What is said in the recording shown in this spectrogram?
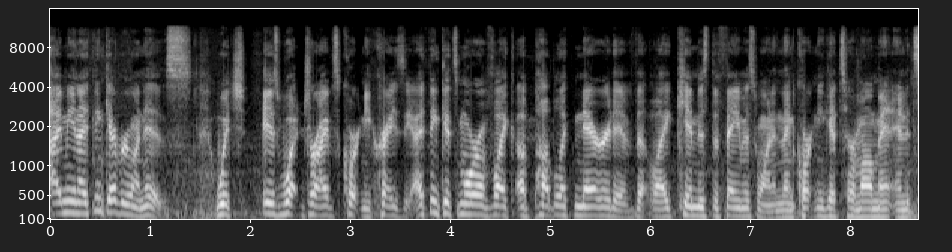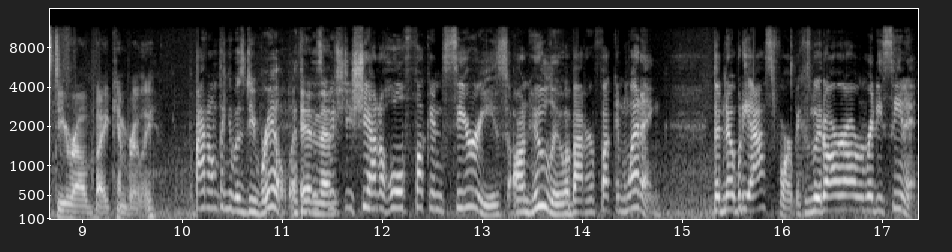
I mean, I think everyone is, which is what drives Kourtney crazy. I think it's more of like a public narrative that like Kim is the famous one, and then Kourtney gets her moment, and it's derailed by Kimberly. I don't think it was derailed. I think And this then- bitch, she had a whole fucking series on Hulu about her fucking wedding that nobody asked for because we'd already seen it.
